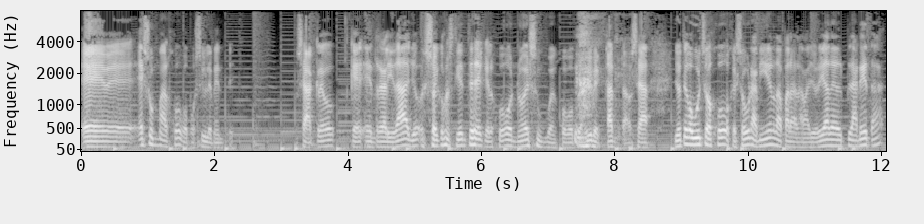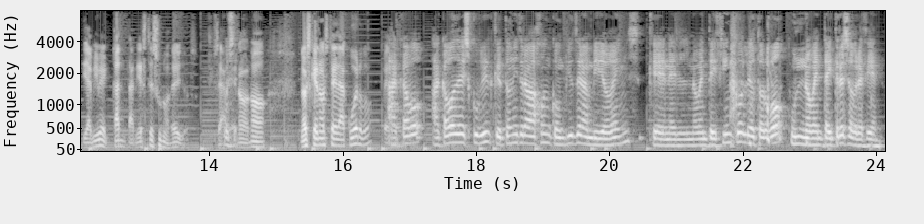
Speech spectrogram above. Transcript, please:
Eh, es un mal juego, posiblemente. O sea, creo que en realidad yo soy consciente de que el juego no es un buen juego, pero a mí me encanta. O sea, yo tengo muchos juegos que son una mierda para la mayoría del planeta y a mí me encantan y este es uno de ellos. O sea, Pues- que no, no, no es que no esté de acuerdo, pero Acabo, acabo de descubrir que Tony trabajó en Computer and Video Games, que en el 95 le otorgó un 93 sobre 100.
